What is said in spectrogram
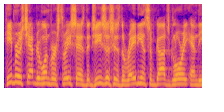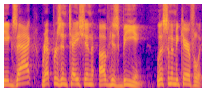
Hebrews chapter 1 verse 3 says that Jesus is the radiance of God's glory and the exact representation of his being. Listen to me carefully.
